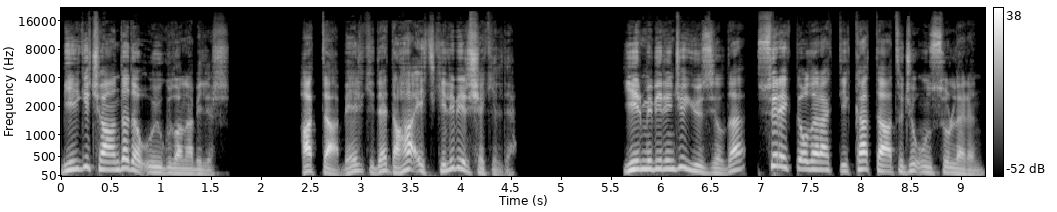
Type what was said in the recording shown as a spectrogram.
bilgi çağında da uygulanabilir. Hatta belki de daha etkili bir şekilde. 21. yüzyılda sürekli olarak dikkat dağıtıcı unsurların,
